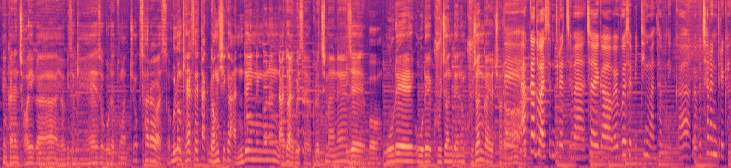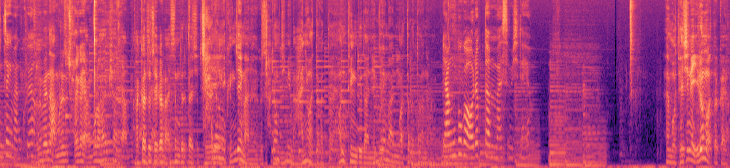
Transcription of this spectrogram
그러니까는 저희가 여기서 계속 오랫동안 쭉 살아왔어. 물론 계약서에 딱 명시가 안 돼 있는 거는 나도 알고 있어요. 그렇지만은 이제 뭐 오래 오래 구전되는 구전 가요처럼 네, 아까도 말씀드렸지만 저희가 외부에서 미팅이 많다 보니까 외부 차량들이 굉장히 많고요. 그러면 아무래도 저희가 양보를 하는 편이 아무래도 아까도 제가 말씀드렸다시피 촬영이 굉장히 많아요. 그래서 촬영팀이 많이 왔다 갔다 해요. 헌팅도 다니고 굉장히 많이 왔다 갔다 하느라고. 양보가 어렵다는 말씀이시네요. 아, 뭐 대신에 이러면 어떨까요?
